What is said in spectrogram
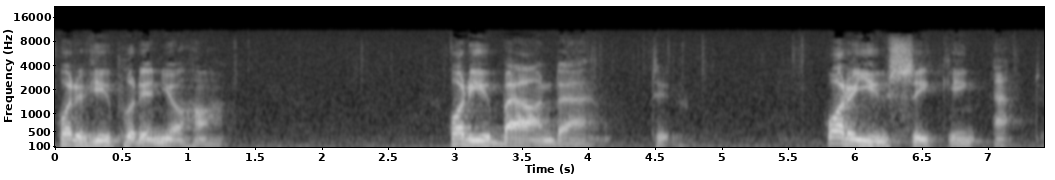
What have you put in your heart? What are you bowing down to? What are you seeking after?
